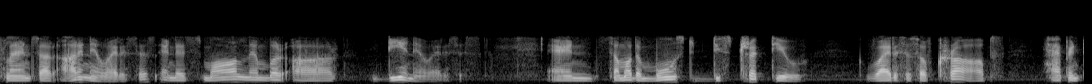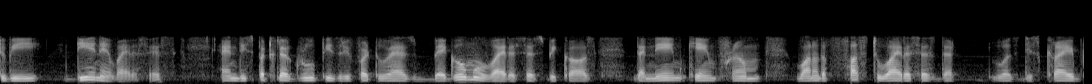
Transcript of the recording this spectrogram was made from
plants are RNA viruses, and a small number are DNA viruses. and some of the most destructive viruses of crops happen to be DNA viruses. And this particular group is referred to as Begomo viruses because the name came from one of the first viruses that was described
